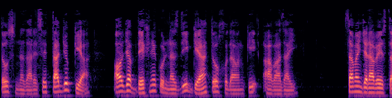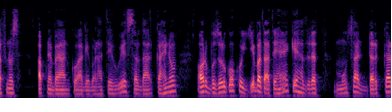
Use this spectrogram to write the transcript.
تو اس نظارے سے تعجب کیا اور جب دیکھنے کو نزدیک گیا تو خداون کی آواز آئی۔ سمئی جناب استفنس، اپنے بیان کو آگے بڑھاتے ہوئے سردار کہنوں اور بزرگوں کو یہ بتاتے ہیں کہ حضرت موسا ڈر کر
